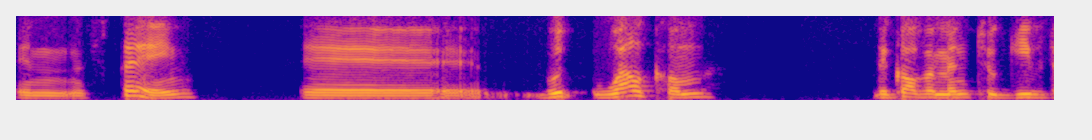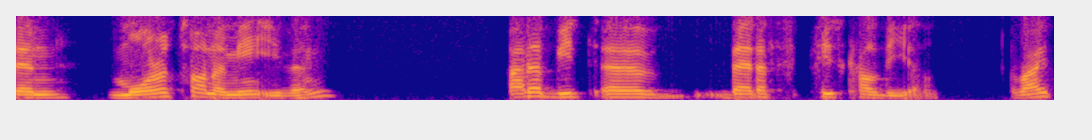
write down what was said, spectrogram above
in Spain, uh, would welcome the government to give them more autonomy even, and a bit uh, better fiscal deal, right?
